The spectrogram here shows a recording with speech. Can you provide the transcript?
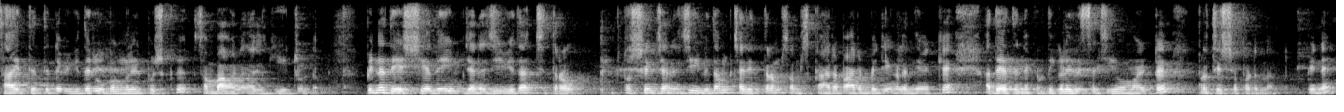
സാഹിത്യത്തിന്റെ വിവിധ രൂപങ്ങളിൽ പുഷ്ക് സംഭാവന നൽകിയിട്ടുണ്ട്. പിന്നെ ദേശീയതയും ജനജീവിത ചിത്രവും. റഷ്യൻ ജനജീവിതം ചരിത്രം സംസ്കാര പാരമ്പര്യങ്ങൾ എന്നിവയൊക്കെ അദ്ദേഹത്തിന്റെ കൃതികളിൽ സജീവമായിട്ട് പ്രത്യക്ഷപ്പെടുന്നുണ്ട്. പിന്നെ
